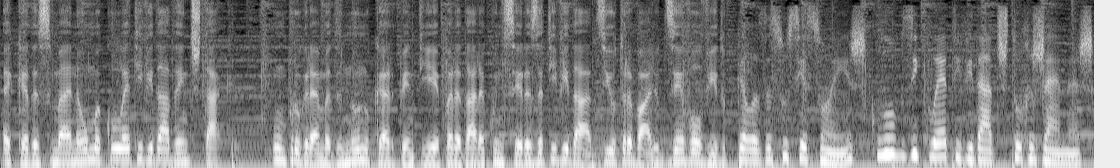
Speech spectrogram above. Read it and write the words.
A cada semana uma coletividade em destaque. Um programa de Nuno Carpentier para dar a conhecer as atividades e o trabalho desenvolvido pelas associações, clubes e coletividades torrejanas.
